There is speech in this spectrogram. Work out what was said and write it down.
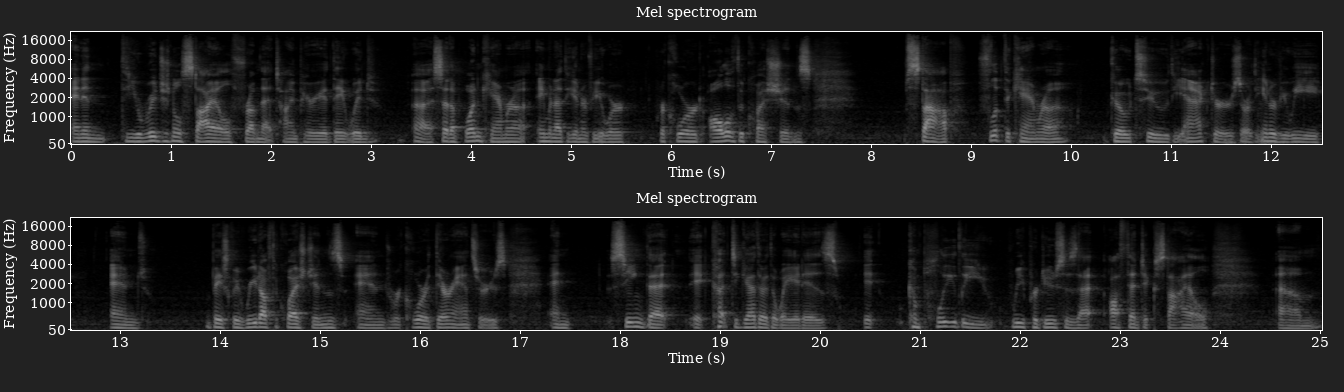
And in the original style from that time period, they would uh, set up one camera, aim it at the interviewer, record all of the questions, stop, flip the camera, go to the actors or the interviewee, and basically read off the questions and record their answers. And seeing that it cut together the way it is, it completely reproduces that authentic style. Um,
